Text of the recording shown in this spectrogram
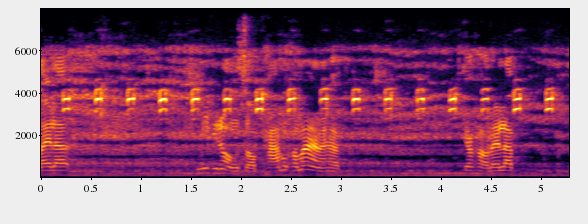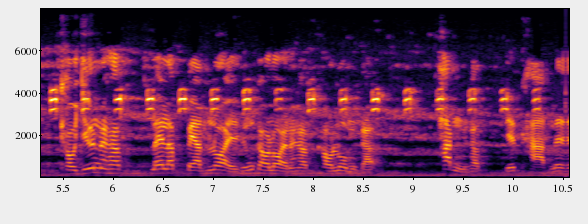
ไรละมีพี่น้องสอบถามเขามากนะครับ เกี่ยวเขาไรละเขายืนนะครับไรละแปดร้อยถึงเก้าร้อยนะครับ เขาล่มกับพันครับเด็ดขาดเลย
